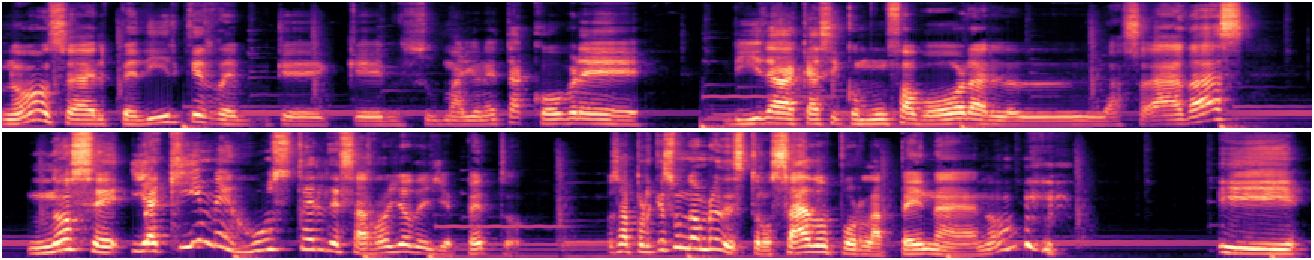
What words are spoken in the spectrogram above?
¿No? O sea, el pedir que, que, su marioneta cobre vida casi como un favor a las hadas. No sé, y aquí me gusta el desarrollo de Gepetto. O sea, porque es un hombre destrozado por la pena, ¿no? y...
